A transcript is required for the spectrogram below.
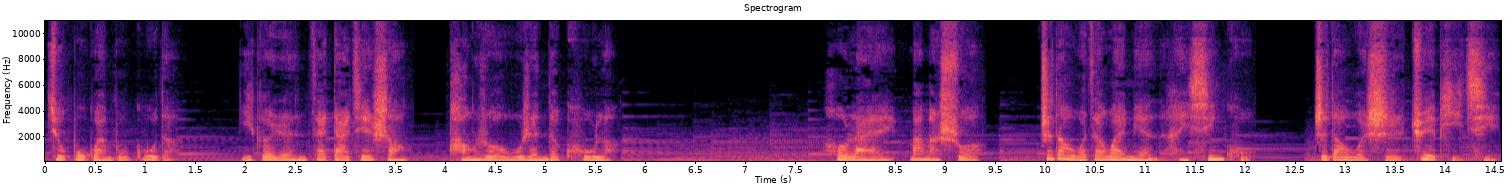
就不管不顾的，一个人在大街上旁若无人的哭了。后来妈妈说：“知道我在外面很辛苦，知道我是倔脾气，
